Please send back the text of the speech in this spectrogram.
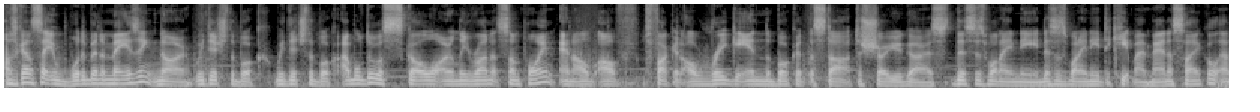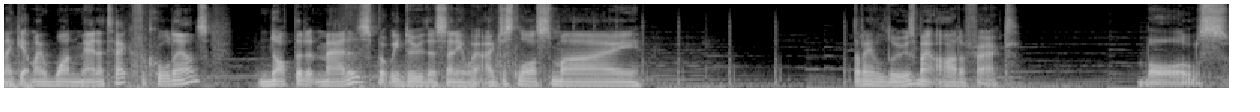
I was gonna say it would have been amazing. No, we ditched the book. We ditched the book. I will do a skull only run at some point, and I'll, I'll fuck it. I'll rig in the book at the start to show you guys. This is what I need. This is what I need to keep my mana cycle, and I get my one mana tech for cooldowns. Not that it matters, but we do this anyway. I just lost my. Did I lose my artifact? Balls.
